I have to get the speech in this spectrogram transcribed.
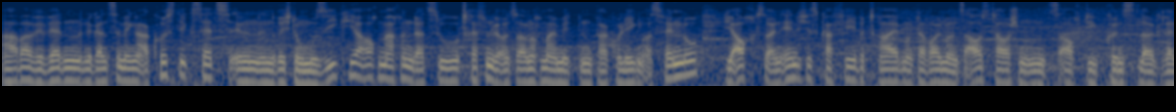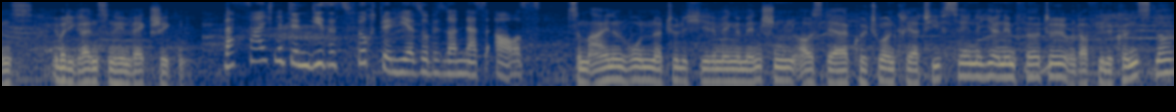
Aber wir werden eine ganze Menge Akustiksets in, in Richtung Musik hier auch machen. Dazu treffen wir uns auch noch mal mit ein paar Kollegen aus Venlo, die auch so ein ähnliches Café betreiben. Und da wollen wir uns austauschen und uns auch die Künstler Grenz, über die Grenzen hinweg schicken. Was zeichnet denn dieses Viertel hier so besonders aus? Zum einen wohnen natürlich jede Menge Menschen aus der Kultur- und Kreativszene hier in dem Viertel und auch viele Künstler.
